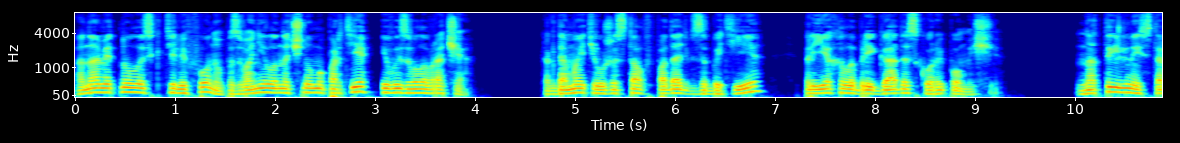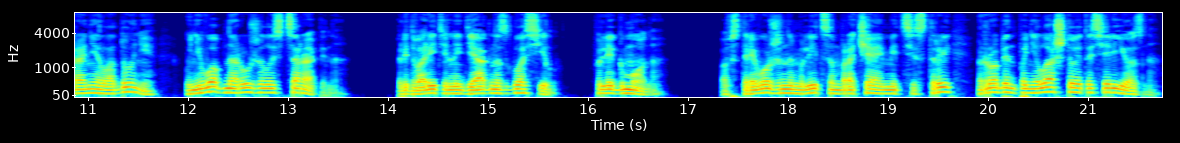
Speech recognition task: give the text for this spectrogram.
Она метнулась к телефону, позвонила ночному портье и вызвала врача. Когда Мэтью уже стал впадать в забытье, приехала бригада скорой помощи. На тыльной стороне ладони у него обнаружилась царапина. Предварительный диагноз гласил флегмона. По встревоженным лицам врача и медсестры Робин поняла, что это серьезно.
